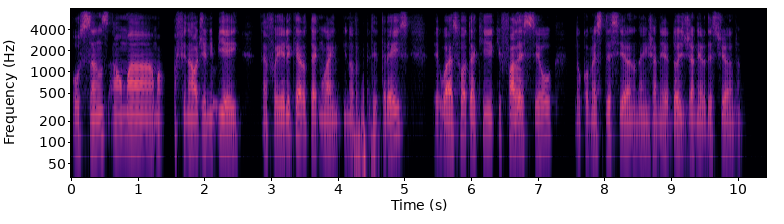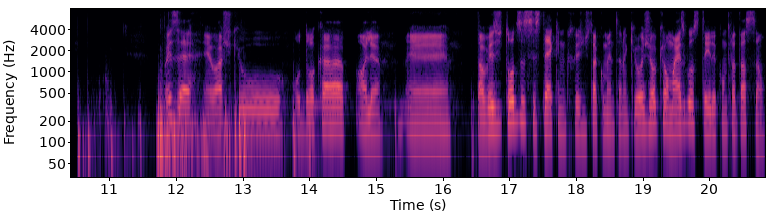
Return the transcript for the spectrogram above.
o Suns a uma, uma final de NBA. Né, foi ele que era o técnico lá em, em 93, o Westphal até que, que faleceu no começo desse ano, né, em janeiro, 2 de janeiro deste ano. Pois é, eu acho que o, o Doca, olha, é, talvez de todos esses técnicos que a gente está comentando aqui hoje, é o que eu mais gostei da contratação.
